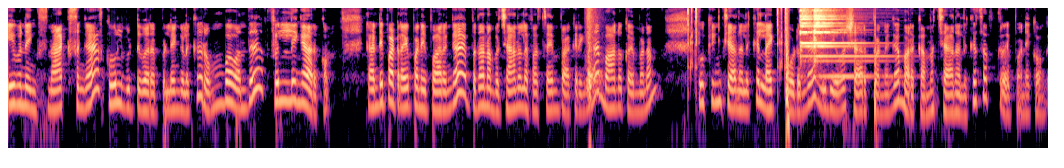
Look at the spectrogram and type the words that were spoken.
ஈவினிங் ஸ்நாக்ஸுங்க. ஸ்கூல் விட்டு வர பிள்ளைங்களுக்கு ரொம்ப வந்து ஃபில்லிங்காக இருக்கும். கண்டிப்பாக ட்ரை பண்ணி பாருங்கள் இப்போ தான் நம்ம சேனலை ஃபஸ்ட் டைம் பார்க்குறீங்கன்னா பானு கைமணம் குக்கிங் சேனலுக்கு லைக் போடுங்க. வீடியோவை ஷேர் பண்ணுங்கள் மறக்காமல் சேனலுக்கு சப்ஸ்கிரைப் பண்ணிக்கோங்க.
